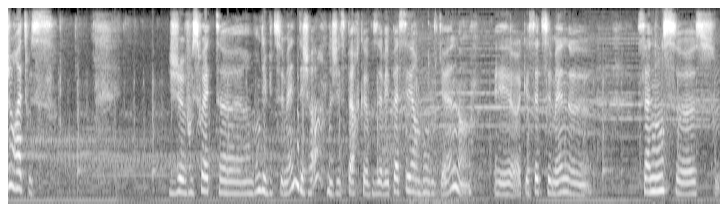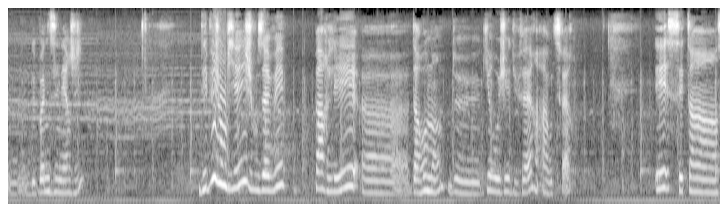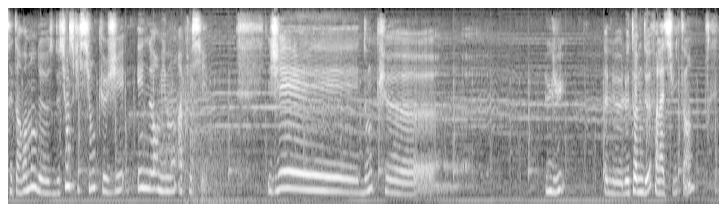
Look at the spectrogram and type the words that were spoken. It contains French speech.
Bonjour à tous. Je vous souhaite euh, un bon début de semaine déjà. J'espère que vous avez passé un bon week-end et euh, que cette semaine euh, s'annonce sous de bonnes énergies. Début janvier, je vous avais parlé d'un roman de Guy Roger Duvert à Haute-Sphère et c'est un, c'est un roman de, science-fiction que j'ai énormément apprécié. J'ai donc euh, lu le, tome 2, enfin la suite. Hein.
